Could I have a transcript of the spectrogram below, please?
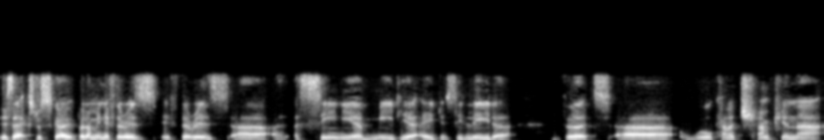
this extra scope. But I mean, if there is if there is uh, a senior media agency leader that uh, will kind of champion that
